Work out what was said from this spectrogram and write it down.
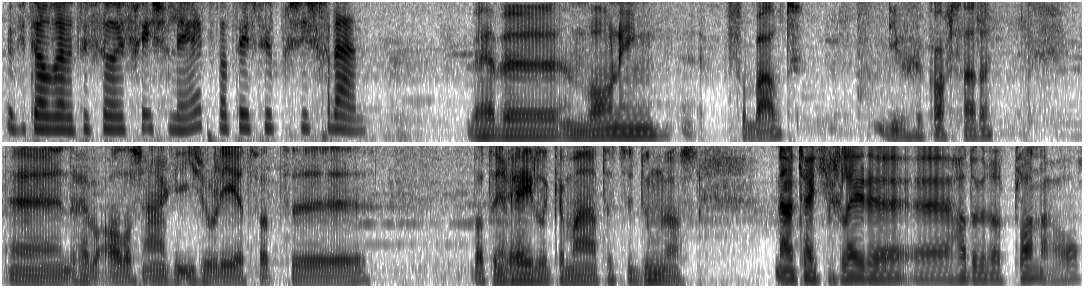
U vertelde dat u veel heeft geïsoleerd. Wat heeft u precies gedaan? We hebben een woning verbouwd die we gekocht hadden. En daar hebben we alles aan geïsoleerd wat, eh, wat in redelijke mate te doen was. Nou, een tijdje geleden eh, hadden we dat plan al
